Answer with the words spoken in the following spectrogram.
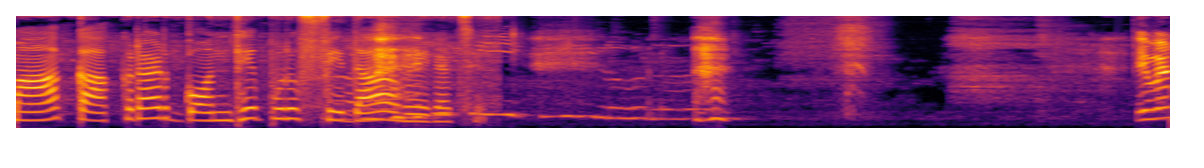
মা কাকড়ার গন্ধে পুরো ফেদা হয়ে গেছে। এবার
